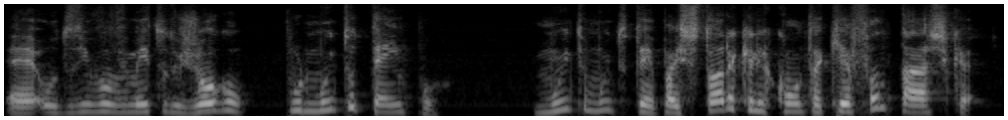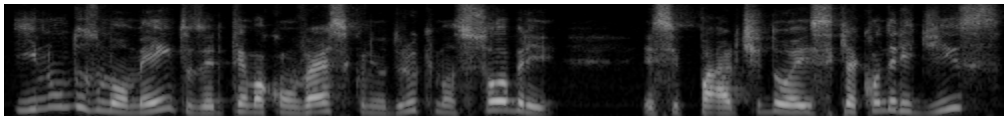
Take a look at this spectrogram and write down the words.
é, o desenvolvimento do jogo por muito tempo. Muito, muito tempo. A história que ele conta aqui é fantástica. E num dos momentos ele tem uma conversa com o Neil Druckmann sobre esse parte 2, que é quando ele diz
